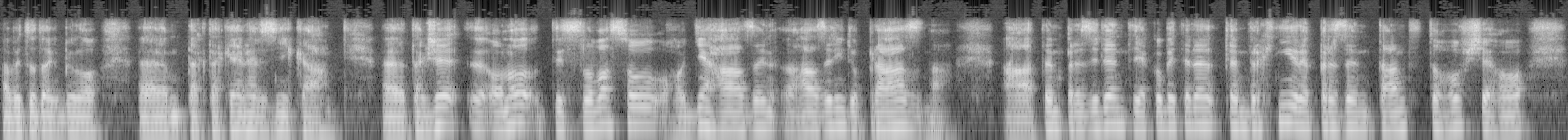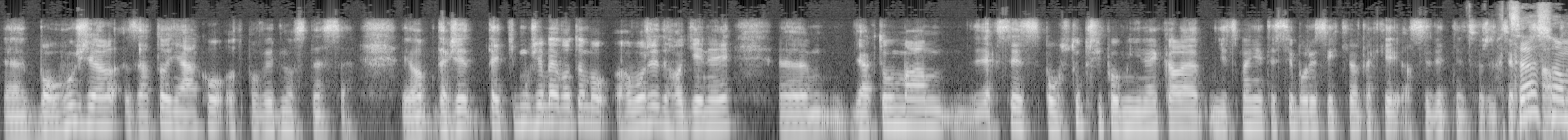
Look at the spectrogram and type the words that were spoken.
aby to tak bylo, eh, tak také nevzniká. Eh, takže ono, ty slova jsou hodně házen, házený do prázdna a ten prezident, jakoby teda ten vrchní reprezentant toho všeho, bohužel za to nějakou odpovědnost nese. Jo? Takže teď můžeme o tom hovořit hodiny, já k tomu mám jaksi spoustu připomínek, ale nicméně ty si, Boris, chtěl taky asi teď něco říct. Chcel jako som,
